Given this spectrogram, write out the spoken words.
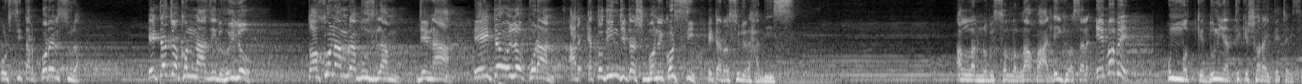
পড়ছি তার পরের সুরা। এটা যখন নাজিল হইল, তখন আমরা বুঝলাম যে না এইটা হইল কোরআন। আর এতদিন যেটা মনে করছি, এটা রসুলের হাদিস। আল্লাহ নবী সাল্লাহ আলী ওয়াসাল্লাম এভাবে উম্মতকে দুনিয়া থেকে সরাইতে চাইছে,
